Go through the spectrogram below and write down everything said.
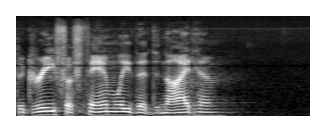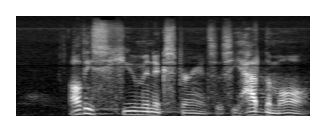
the grief of family that denied him. All these human experiences, he had them all.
